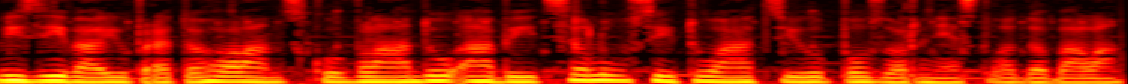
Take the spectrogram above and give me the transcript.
Vyzývajú preto holandskú vládu, aby celú situáciu pozorne sledovala.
